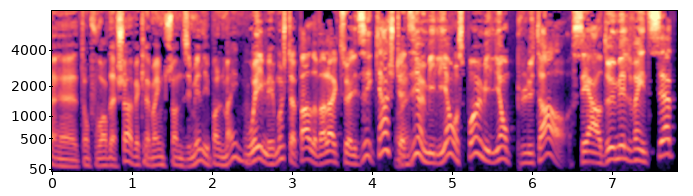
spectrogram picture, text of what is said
euh, ton pouvoir d'achat avec le même 70 000 n'est pas le même. Oui, mais moi, je te parle de valeur actualisée. Quand je te Ouais. dis un million, c'est pas un million plus tard. C'est en 2027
